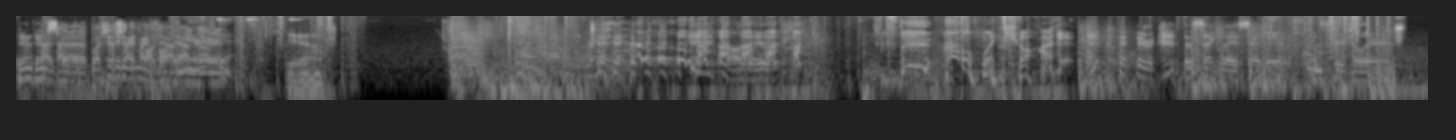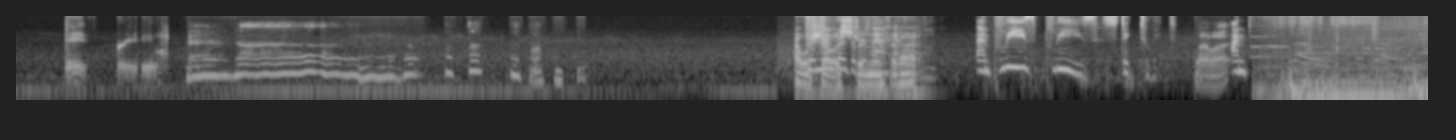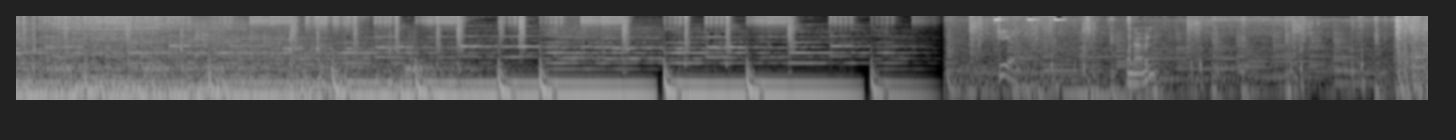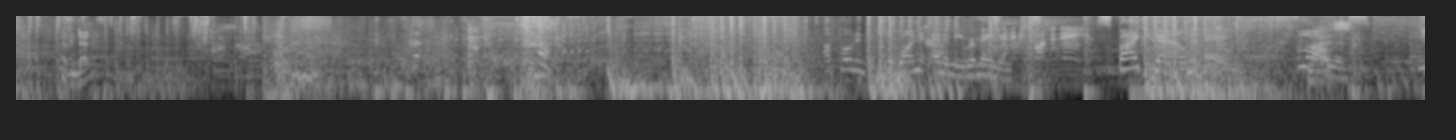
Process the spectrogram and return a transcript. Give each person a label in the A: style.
A: They're inside that. Watch out, they might fall down here.
B: Yeah. Oh my god.
A: the second I said it, it's pretty hilarious.
C: Eight three.
A: And I...
B: I wish I was streaming
D: plan,
B: for that.
D: everyone. And please, please stick to it.
A: What, what?
D: I'm
B: One heaven. Heaven dead.
D: opponent.
E: One enemy remaining. Spike down A. Flawless.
